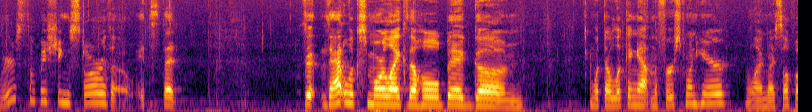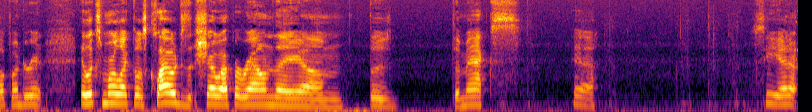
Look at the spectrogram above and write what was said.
Where's the wishing star, though? It's that. Th- that looks more like the whole big. Um, what they're looking at in the first one here. Line myself up under it. It looks more like those clouds that show up around the um the the max. Yeah. See, I don't.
